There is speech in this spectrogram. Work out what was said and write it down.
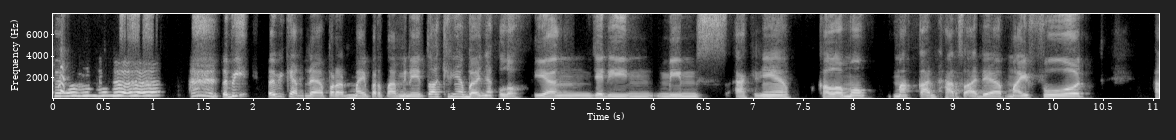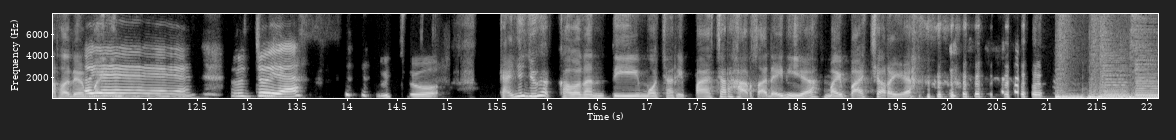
tapi tapi karena per- My Pertamina itu akhirnya banyak loh yang jadi memes akhirnya kalau mau makan harus ada My Food, harus ada Oh My iya, iya, iya, iya. Lucu ya. Lucu. Kayaknya juga kalau nanti mau cari pacar harus ada ini ya, My Pacar ya.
